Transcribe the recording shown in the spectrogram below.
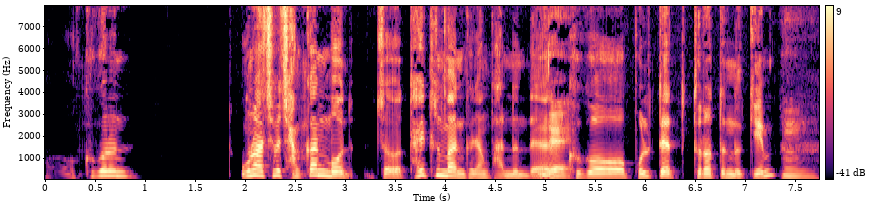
어, 그거는 오늘 아침에 잠깐 뭐 저 타이틀만 그냥 봤는데 네. 그거 볼 때 들었던 느낌 음.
